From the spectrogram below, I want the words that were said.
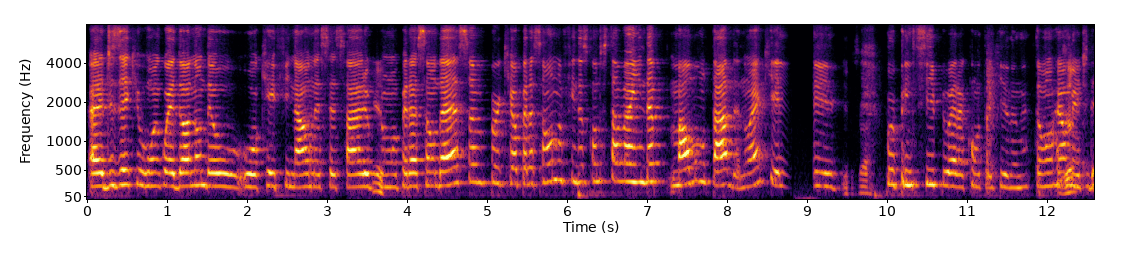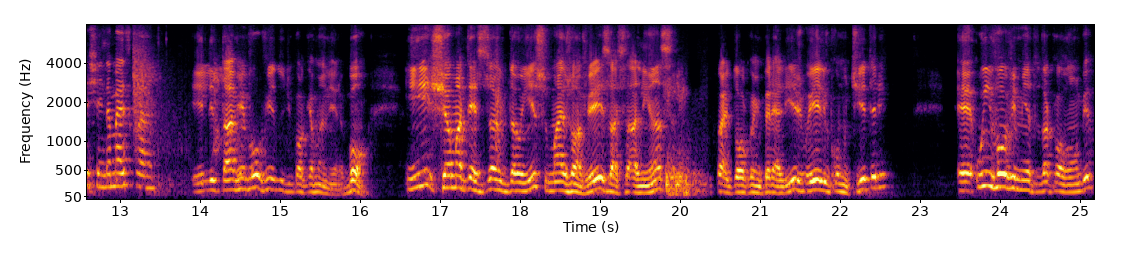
é, dizer que o Juan Guaidó não deu o ok final necessário para uma operação dessa, porque a operação, no fim das contas, estava ainda mal montada, não é que ele, Exato. por princípio, era contra aquilo, né? Então, realmente, Exato. deixei ainda mais claro. Ele estava envolvido de qualquer maneira. Bom, e chama atenção, então, isso, mais uma vez, essa aliança, o Guaidó com o imperialismo, ele como títere, é, o envolvimento da Colômbia,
